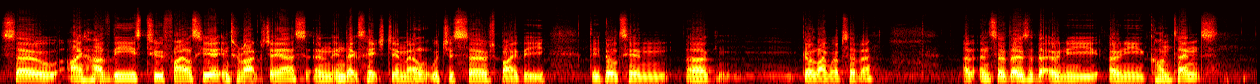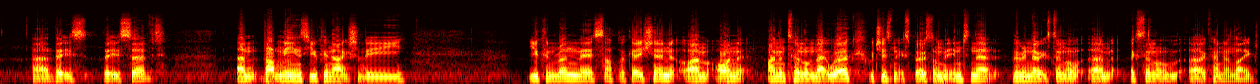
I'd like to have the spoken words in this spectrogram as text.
So I have these two files here, interact.js and index.html, which is served by the the built-in uh, Golang web server. Uh, and so those are the only only content uh, that is that is served. Um, that means you can actually you can run this application um, on an internal network, which isn't exposed on the internet. There are no external um, external uh, kind of like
